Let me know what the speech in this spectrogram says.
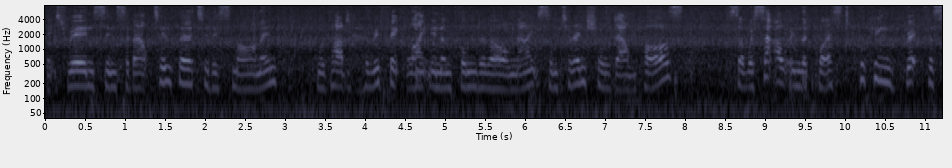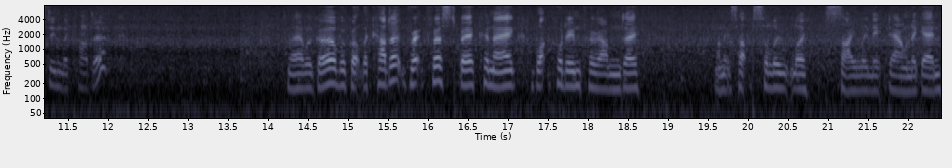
It's rained since about 2.30 this morning. We've had horrific lightning and thunder all night, some torrential downpours. So we're sat out in the quest cooking breakfast in the paddock. There we go, we've got the Cadac breakfast, bacon, egg, black pudding for Andy. And it's absolutely siling it down again.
